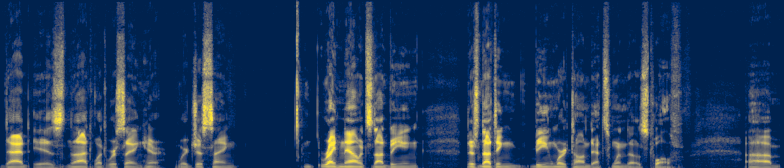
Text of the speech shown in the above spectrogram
That is not what we're saying here. We're just saying right now it's not being, there's nothing being worked on that's Windows 12. Um,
